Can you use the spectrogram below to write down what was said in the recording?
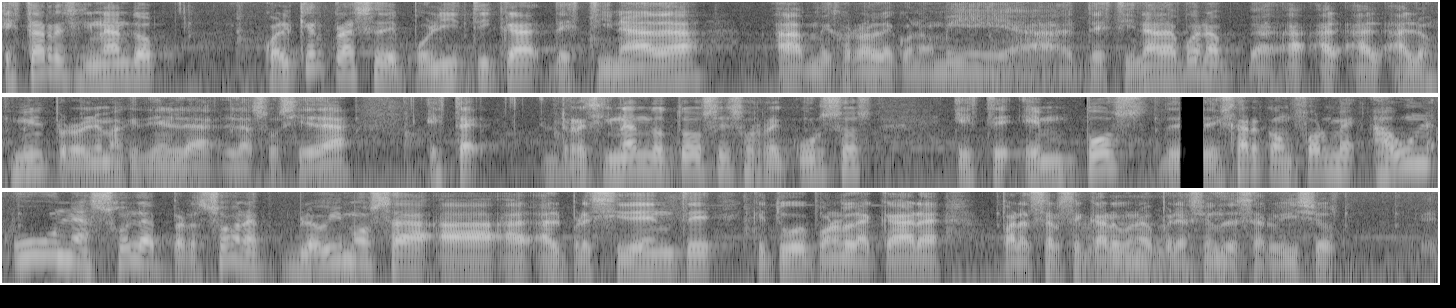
está resignando cualquier clase de política destinada a mejorar la economía, destinada, bueno, a, los mil problemas que tiene la sociedad, está resignando todos esos recursos este, en pos de dejar conforme a una sola persona. Lo vimos al presidente que tuvo que poner la cara para hacerse cargo de una operación de servicios eh,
